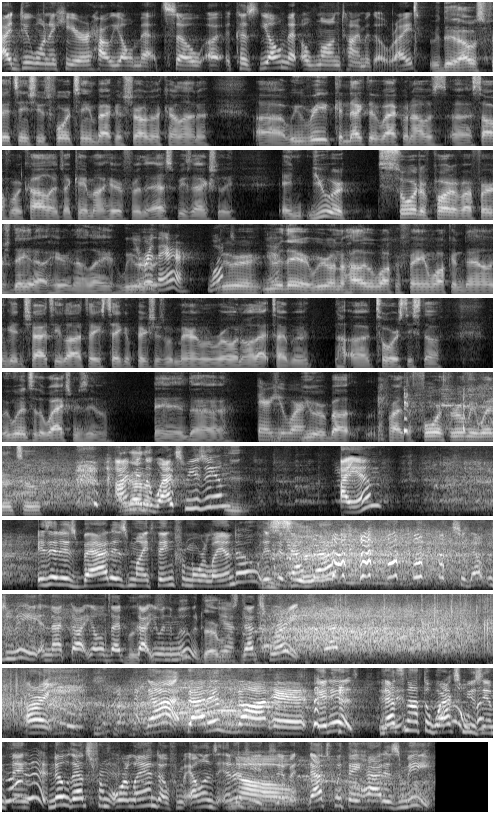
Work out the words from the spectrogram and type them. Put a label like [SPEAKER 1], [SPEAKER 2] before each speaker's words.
[SPEAKER 1] I do want to hear how y'all met. So, because y'all met a long time ago, right?
[SPEAKER 2] We did. I was 15, she was 14 back in Charlotte, North Carolina. Uh, we reconnected back when I was a sophomore in college. I came out here for the ESPYs, actually. And you were sort of part of our first date out here in LA.
[SPEAKER 3] We you were, were there.
[SPEAKER 1] What?
[SPEAKER 2] We were, you yeah. were there. We were on the Hollywood Walk of Fame, walking down, getting chai tea lattes, taking pictures with Marilyn Monroe and all that type of uh, touristy stuff. We went to the Wax Museum, and uh,
[SPEAKER 3] there you were.
[SPEAKER 2] You were about probably the fourth room we went into.
[SPEAKER 1] I'm in the Wax Museum? You, I am? Is it as bad as my thing from Orlando? Is it that bad? so that was me, and that got y'all. That got you in the mood.
[SPEAKER 2] That, that
[SPEAKER 1] yeah.
[SPEAKER 2] The...
[SPEAKER 1] That's great. That... All right, that
[SPEAKER 3] that is not it.
[SPEAKER 1] It is. It that's is? not the Wax
[SPEAKER 3] no,
[SPEAKER 1] Museum thing.
[SPEAKER 3] It.
[SPEAKER 1] No, that's from Orlando, from Ellen's Energy
[SPEAKER 3] no.
[SPEAKER 1] exhibit. That's what they had as me.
